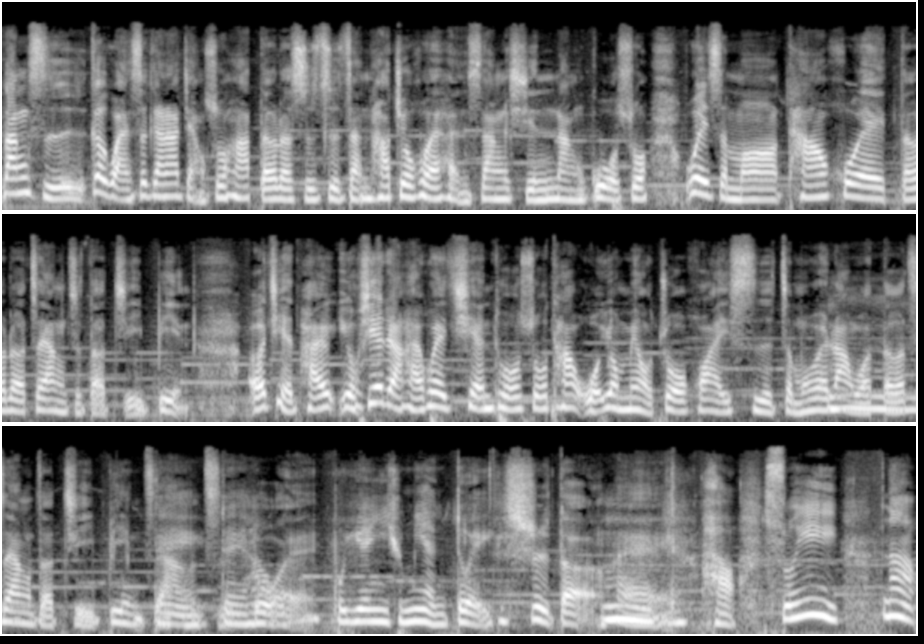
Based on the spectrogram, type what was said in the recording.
当时各管事跟她讲说她得了失智症，她就会很伤心难过，说为什么她会得了这样子的疾病，而且还有些人还会牵拖说她我又没有做坏事，怎么会让我得这样的疾病？这样子对不愿意去面对。是的，嗯哎，，好，所以那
